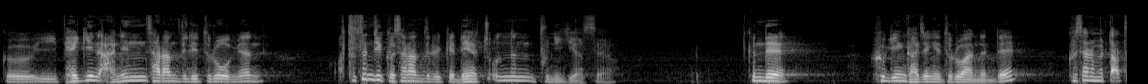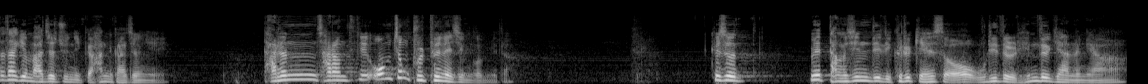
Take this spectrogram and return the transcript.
그 이 백인 아닌 사람들이 들어오면 어떻든지 그 사람들을 이렇게 내 쫓는 분위기였어요. 근데 흑인 가정이 들어왔는데 그 사람을 따뜻하게 맞아주니까 한 가정이 다른 사람들이 엄청 불편해진 겁니다. 그래서 왜 당신들이 그렇게 해서 우리들 힘들게 하느냐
